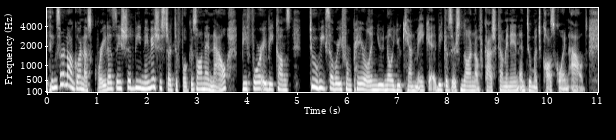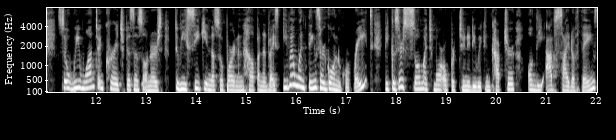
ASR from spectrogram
things are not going as great as they should be. Maybe I should start to focus on it now before it becomes two weeks away from payroll and you know you can't make it because there's not enough cash coming in and too much cost going out. So we want to encourage business owners to be seeking the support and help and advice, even when things are going great, because there's so much more opportunity we can capture on the upside of things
